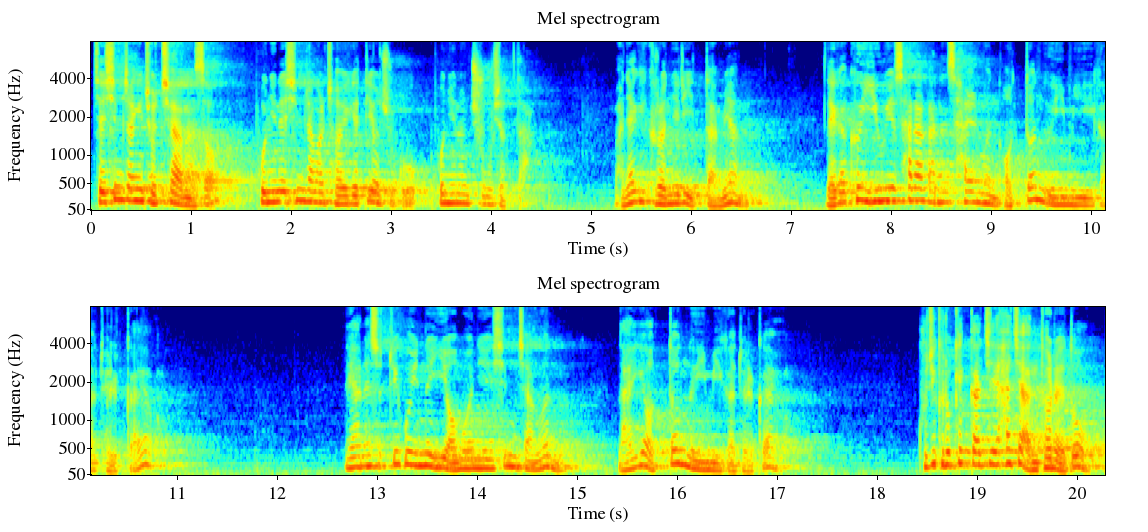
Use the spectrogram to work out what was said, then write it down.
제 심장이 좋지 않아서 본인의 심장을 저에게 띄워주고 본인은 죽으셨다. 만약에 그런 일이 있다면 내가 그 이후에 살아가는 삶은 어떤 의미가 될까요? 내 안에서 뛰고 있는 이 어머니의 심장은 나에게 어떤 의미가 될까요? 굳이 그렇게까지 하지 않더라도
